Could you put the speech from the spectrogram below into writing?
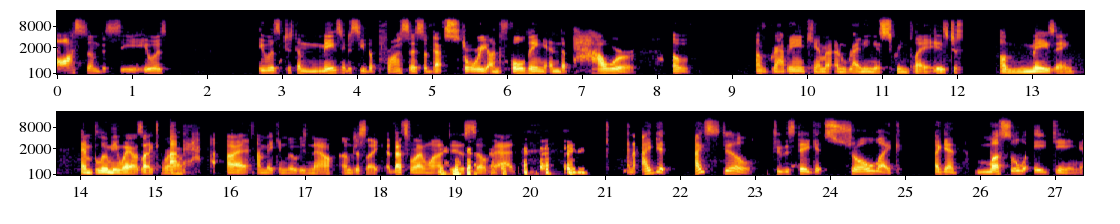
awesome to see. It was it was just amazing to see the process of that story unfolding and the power of of grabbing a camera and writing a screenplay is just amazing and blew me away. I was like, Wow. I, all right, I'm making movies now. I'm just like, that's what I want to do so bad. and I get, I still to this day get so like, again, muscle aching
